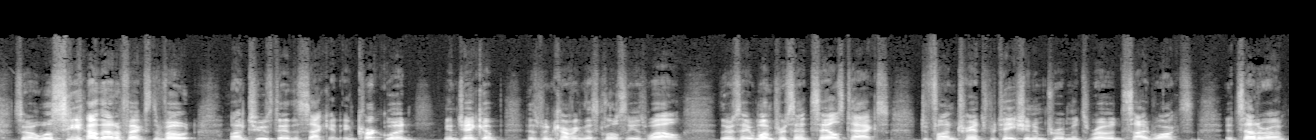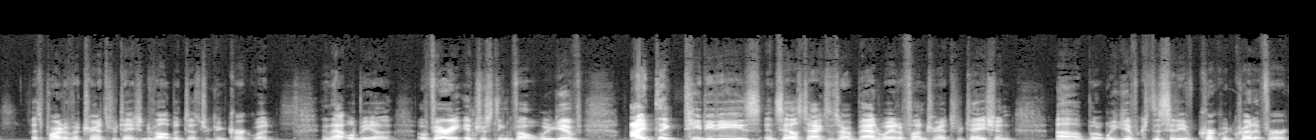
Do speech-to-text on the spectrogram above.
So we'll see how that affects the vote on Tuesday the 2nd. In Kirkwood, and Jacob has been covering this closely as well, there's a 1% sales tax to fund transportation improvements, roads, sidewalks, etc., as part of a transportation development district in Kirkwood. And that will be a, a very interesting vote. We give, I think TDDs and sales taxes are a bad way to fund transportation, uh, but we give the city of Kirkwood credit for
